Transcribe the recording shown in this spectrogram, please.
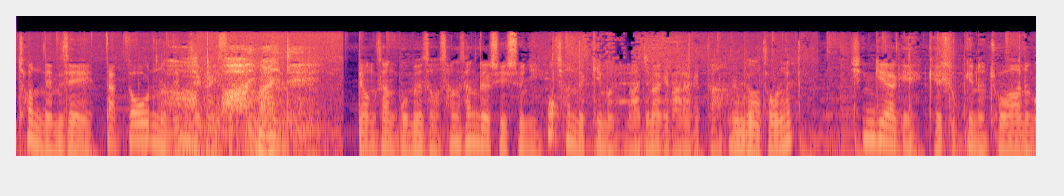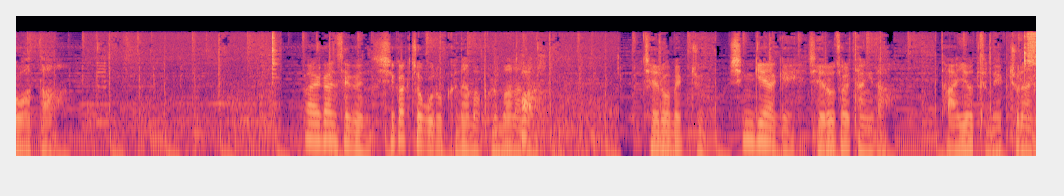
첫 냄새에 딱 떠오르는 냄새가 있어. 와, 이거 아닌데. 영상 보면서 상상될 수 있으니 첫 느낌은 마지막에 말하겠다. 냄새 맡아볼래? 신기하게 개토끼는 좋아하는 것 같다. 빨간색은 시각적으로 그나마 볼만하다. 제로 맥주, 신기하게 제로 설탕이다. 다이어트 맥주라니.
